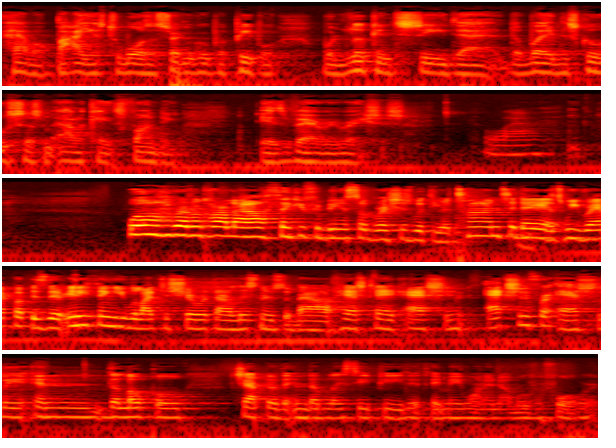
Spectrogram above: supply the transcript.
have a bias towards a certain group of people would look and see that the way the school system allocates funding is very racist. Wow. Well, Reverend Carlisle, thank you for being so gracious with your time today. As we wrap up, is there anything you would like to share with our listeners about hashtag action, action for Ashley and the local chapter of the NAACP that they may want to know moving forward?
